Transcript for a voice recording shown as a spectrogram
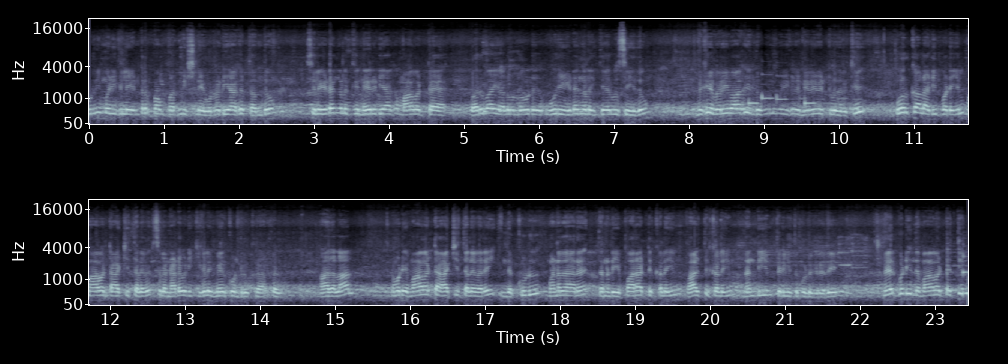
உறுதிமொழிகளை இன்டர்பாம் பர்மிஷனை உடனடியாக தந்தும் சில இடங்களுக்கு நேரடியாக மாவட்ட வருவாய் அலுவலோடு உரிய இடங்களை தேர்வு செய்தும் மிக விரைவாக இந்த உறுதிமொழிகளை நிறைவேற்றுவதற்கு போர்க்கால அடிப்படையில் மாவட்ட ஆட்சித்தலைவர் சில நடவடிக்கைகளை மேற்கொண்டிருக்கிறார்கள். ஆதலால் நம்முடைய மாவட்ட ஆட்சித்தலைவரை இந்த குழு மனதார தன்னுடைய பாராட்டுக்களையும் வாழ்த்துக்களையும் நன்றியும் தெரிவித்துக் கொள்கிறது. மேற்படி இந்த மாவட்டத்தில்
